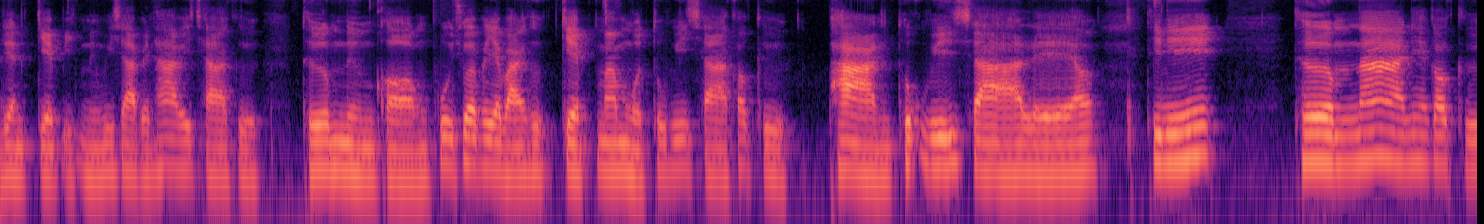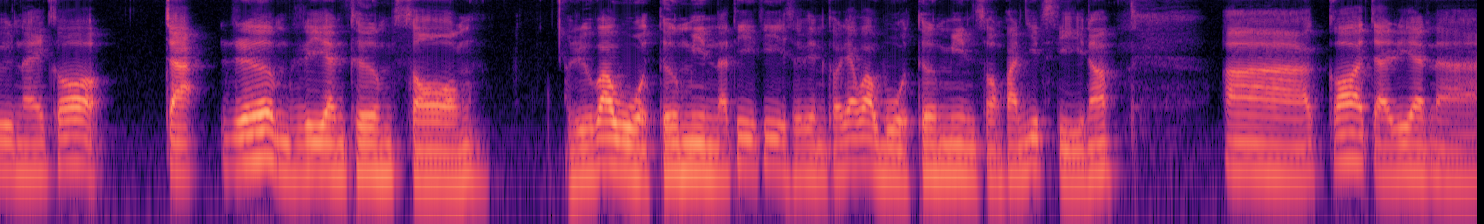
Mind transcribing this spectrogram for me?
เรียนเก็บอีกหนึ่งวิชาเป็น 5 วิชาคือเทอมหนึ่งของผู้ช่วยพยาบาลคือเก็บมาหมดทุกวิชาก็คือผ่านทุกวิชาแล้ว ทีนี้ เทอมหน้าเนี่ยก็คือนายก็จะเริ่มเรียนเทอม2หรือว่าโหวตเทอร์มินนะที่ที่เซเว่นเขาเรียกว่าโหวตเทอร์มิน2024 เนาะอ่าก็จะเรียนอ่า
